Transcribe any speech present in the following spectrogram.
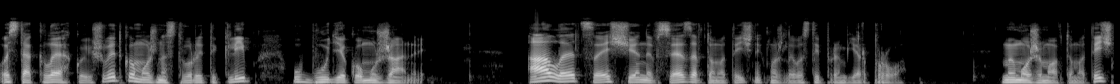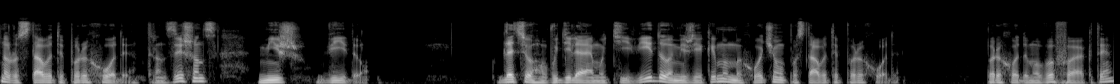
Ось так легко і швидко можна створити кліп у будь-якому жанрі. Але це ще не все з автоматичних можливостей Premiere Pro. Ми можемо автоматично розставити переходи Transitions між відео. Для цього виділяємо ті відео, між якими ми хочемо поставити переходи. Переходимо в ефекти.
